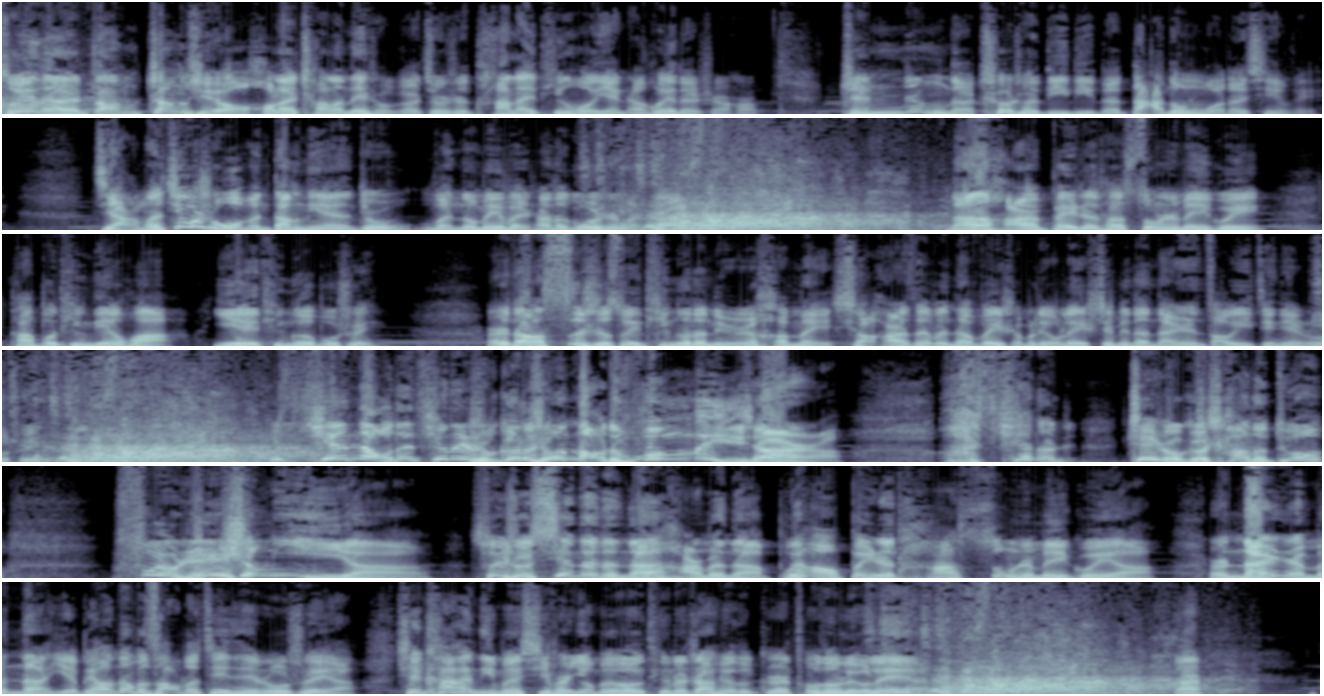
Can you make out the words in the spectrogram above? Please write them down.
所以呢，当张学友后来唱了那首歌，就是他来听我演唱会的时候，真正的彻彻底底的打动了我的心扉。讲的就是我们当年就是吻都没吻上的故事嘛，是吧？男孩背着她送人玫瑰，他不听电话，夜夜听歌不睡。而当四十岁听歌的女人很美，小孩在问他为什么流泪，身边的男人早已渐渐入睡。我天哪！我在听那首歌的时候，我脑袋嗡的一下啊！啊天哪！这首歌唱的多富有人生意义啊！所以说，现在的男孩们呢，不要背着他送人玫瑰啊；而男人们呢，也不要那么早的渐渐入睡啊。先看看你们媳妇有没有听着张学友的歌偷偷流泪啊。但是，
